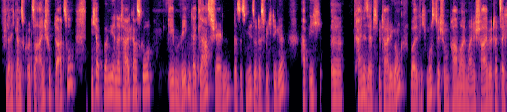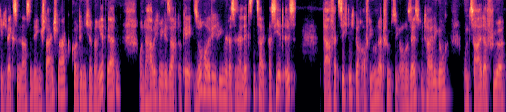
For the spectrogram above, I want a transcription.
vielleicht ganz kurzer Einschub dazu. Ich habe bei mir in der Teilkasko eben wegen der Glasschäden, das ist mir so das Wichtige, habe ich äh, keine Selbstbeteiligung, weil ich musste schon ein paar Mal meine Scheibe tatsächlich wechseln lassen wegen Steinschlag, konnte nicht repariert werden. Und da habe ich mir gesagt, okay, so häufig, wie mir das in der letzten Zeit passiert ist, da verzichte ich doch auf die 150 Euro Selbstbeteiligung und zahle dafür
